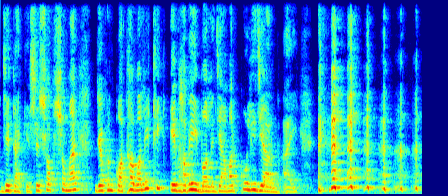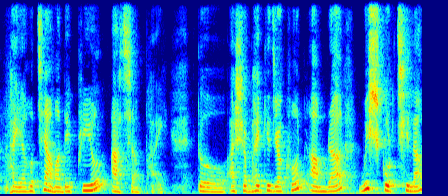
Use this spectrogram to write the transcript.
যেটাকে সে সব সময় যখন কথা বলে ঠিক এভাবেই বলে যে আমার কলিজার ভাই। ভাইয়া হচ্ছে আমাদের প্রিয় আশরাফ ভাই। তো আশরাফ ভাইকে যখন আমরা উইশ করছিলাম,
